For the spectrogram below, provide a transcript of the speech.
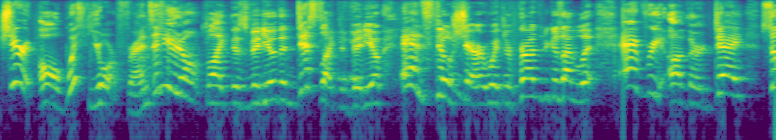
Share it all with your friends. If you don't like this video, then dislike the video and still share it with your friends because I'm lit every other day. So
